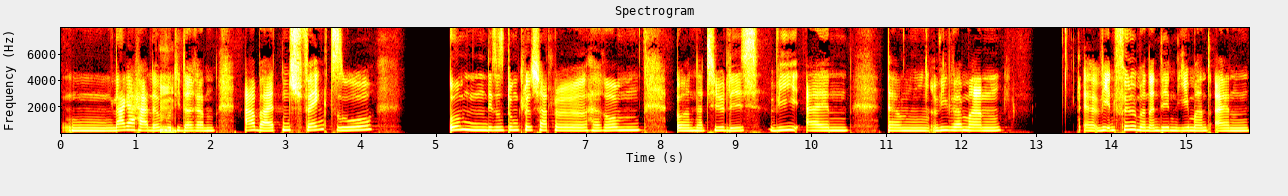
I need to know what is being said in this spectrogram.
äh, Lagerhalle, hm. wo die daran arbeiten, schwenkt so um dieses dunkle Shuttle herum und natürlich wie ein, ähm, wie wenn man, äh, wie in Filmen, in denen jemand einen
